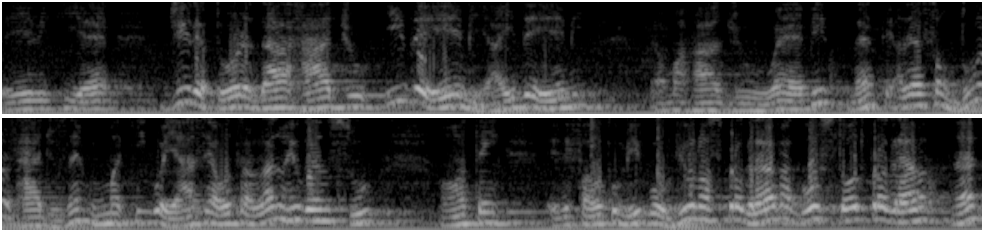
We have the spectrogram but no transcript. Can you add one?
ele que é diretor da rádio IDM. A IDM é uma rádio web, né? Tem, aliás, são duas rádios, né? Uma aqui em Goiás e a outra lá no Rio Grande do Sul. Ontem ele falou comigo, ouviu o nosso programa, gostou do programa, né?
